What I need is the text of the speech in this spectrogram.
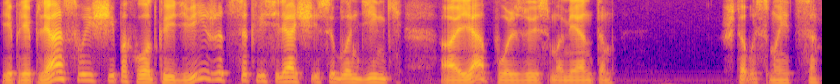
и приплясывающей походкой движется к веселящейся блондинке, а я пользуюсь моментом, чтобы смыться.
